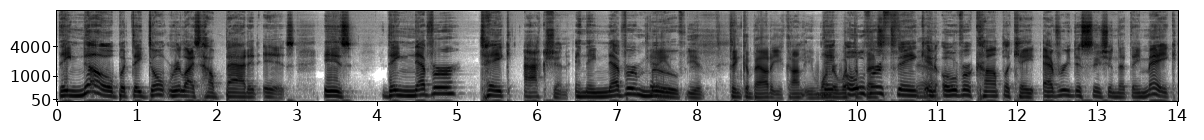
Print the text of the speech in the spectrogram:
they know but they don't realize how bad it is is they never take action and they never move. you, you, think about it, you can't you wonder they what overthink the best, yeah. and overcomplicate every decision that they make.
